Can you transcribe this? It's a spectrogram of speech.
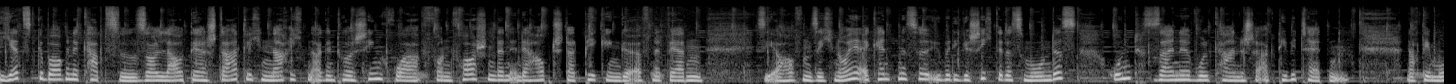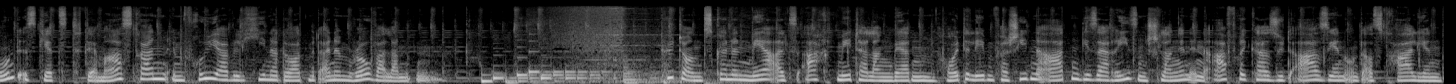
Die jetzt geborgene Kapsel soll laut der staatlichen Nachrichtenagentur Xinhua von Forschenden in der Hauptstadt Peking geöffnet werden. Sie erhoffen sich neue Erkenntnisse über die Geschichte des Mondes und seine vulkanische Aktivitäten. Nach dem Mond ist jetzt der Mars dran. Im Frühjahr will China dort mit einem Rover landen. Pythons können mehr als acht Meter lang werden. Heute leben verschiedene Arten dieser Riesenschlangen in Afrika, Südasien und Australien.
